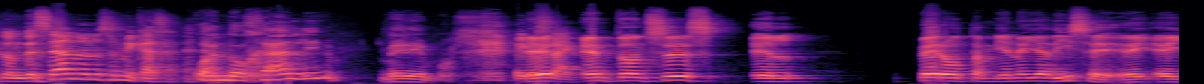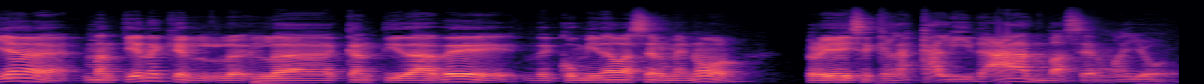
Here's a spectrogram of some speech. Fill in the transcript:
Donde sea menos en mi casa. Cuando jale, veremos. Exacto. Eh, entonces, el, pero también ella dice, e- ella mantiene que la, la cantidad de, de comida va a ser menor, pero ella dice que la calidad va a ser mayor.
